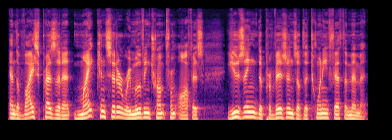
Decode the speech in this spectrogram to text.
and the vice president might consider removing Trump from office using the provisions of the 25th Amendment.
